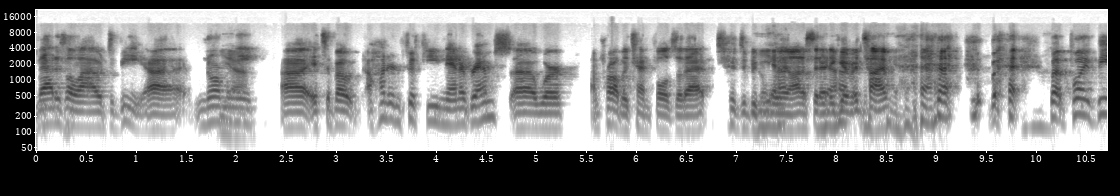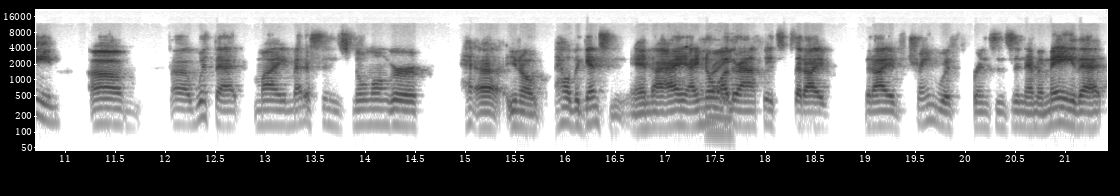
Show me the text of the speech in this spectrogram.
that is allowed to be. Uh, normally, uh, it's about 150 nanograms, uh, where I'm probably 10 folds of that, to, to be completely yeah, honest, at yeah, any given time. Yeah. but, but point being, um, uh, with that, my medicine's no longer, uh, you know, held against me. And I, I know right. other athletes that I've that I've trained with, for instance, in MMA, that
